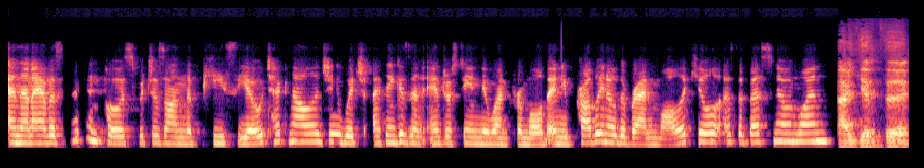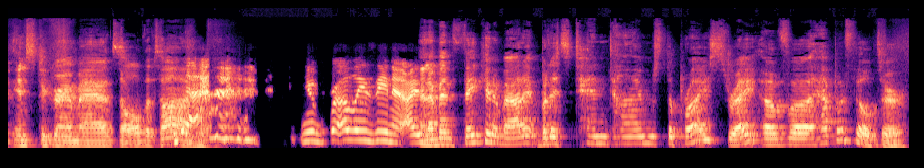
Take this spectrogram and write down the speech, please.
And then I have a second post, which is on the PCO technology, which I think is an interesting new one for mold. And you probably know the brand Molekule as the best known one. I get the Instagram ads all the time. Yeah. You've probably seen it. I, and I've been thinking about it, but it's 10 times the price, right, of a HEPA filter.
